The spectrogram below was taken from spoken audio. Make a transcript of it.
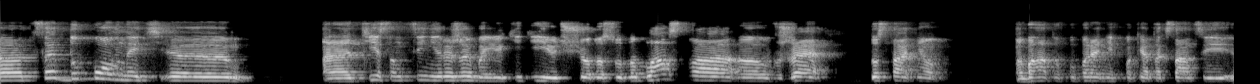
Е, Це доповнить е, е, ті санкційні режими, які діють щодо судноплавства. Вже достатньо багато в попередніх пакетах санкцій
